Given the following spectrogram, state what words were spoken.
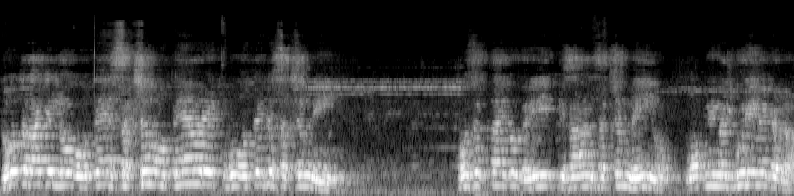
दो तरह के लोग होते हैं, सक्षम होते हैं और एक वो होते हैं जो सक्षम नहीं हो। सकता है कोई गरीब किसान सक्षम नहीं हो, वो अपनी मजबूरी में कर रहा।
